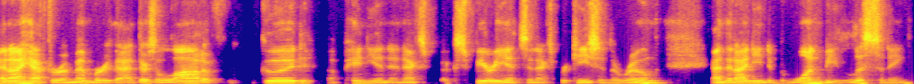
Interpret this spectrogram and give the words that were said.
And I have to remember that there's a lot of good opinion and ex- experience and expertise in the room. And that I need to, one, be listening.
